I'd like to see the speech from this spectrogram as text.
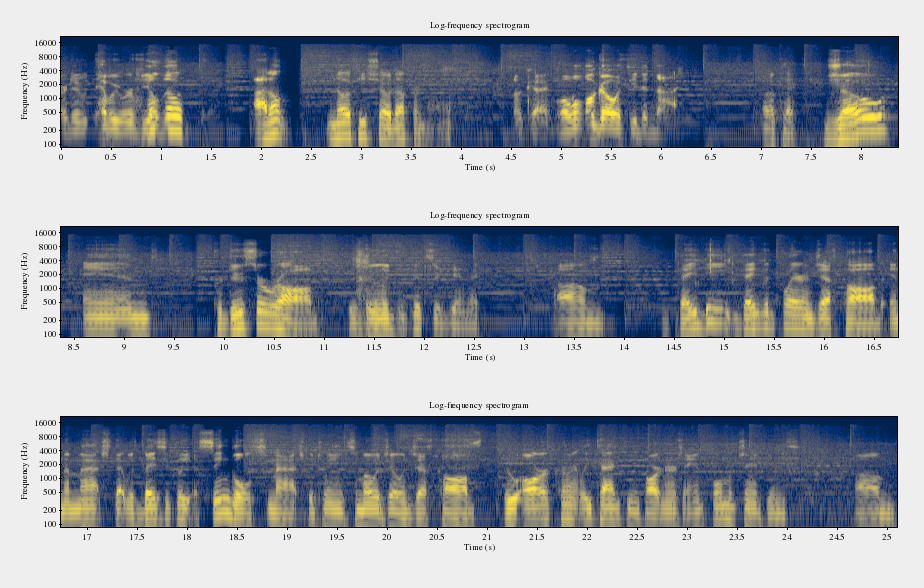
Or do have we I don't, revealed know if, I don't know if he showed up or not. Okay. Well, we'll go with he did not. Okay. Joe and producer Rob, who's doing a jiu-jitsu gimmick, um, they beat David Flair and Jeff Cobb in a match that was basically a singles match between Samoa Joe and Jeff Cobb, who are currently tag team partners and former champions. Um,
